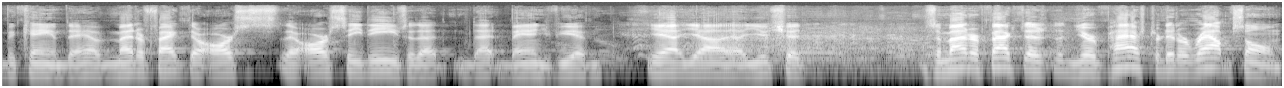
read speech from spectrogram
became. They have matter of fact, there are there are CDs of that that band. If you have, yeah, yeah, yeah you should. As a matter of fact, your pastor did a rap song.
